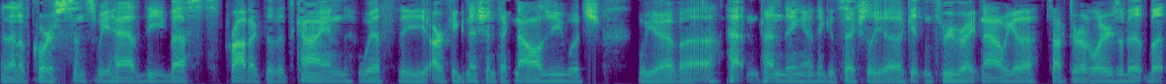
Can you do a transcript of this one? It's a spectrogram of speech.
And then, of course, since we have the best product of its kind with the arc ignition technology, which we have a uh, patent pending, I think it's actually uh, getting through right now. We got to talk to our lawyers a bit, but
